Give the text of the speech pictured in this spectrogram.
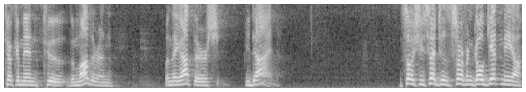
took him into the mother, and when they got there, she, he died. So she said to the servant, Go get me a,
